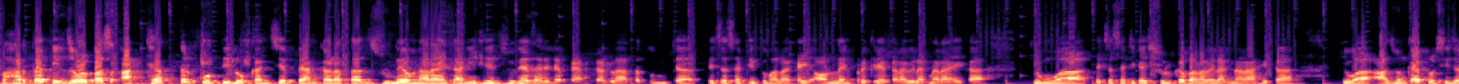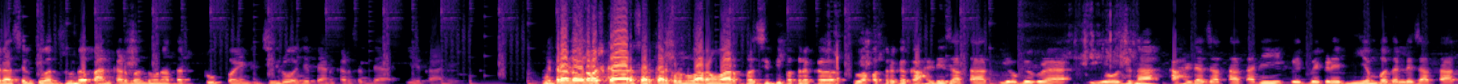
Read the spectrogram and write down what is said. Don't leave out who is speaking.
Speaker 1: भारतातील जवळपास अठ्याहत्तर कोटी लोकांचे पॅन कार्ड आता जुने होणार आहेत आणि हे जुन्या झालेल्या पॅन कार्डला आता तुमच्या त्याच्यासाठी तुम्हाला काही ऑनलाईन प्रक्रिया करावी लागणार आहे का? किंवा त्याच्यासाठी काही शुल्क भरावे लागणार आहे का? किंवा अजून काय प्रोसिजर असेल किंवा जुनं पॅन कार्ड बंद होणार आता टू पॉईंट झिरो हे पॅन कार्ड सध्या येत आहे. मित्रांनो नमस्कार. सरकारकडून वारंवार प्रसिद्धी पत्रक किंवा पत्रकं काढली जातात. वेगवेगळ्या योजना काढल्या जातात आणि वेगवेगळे नियम बदलले जातात.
